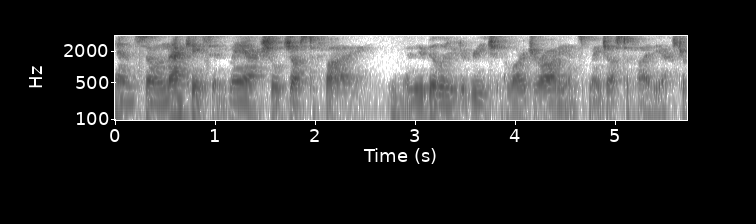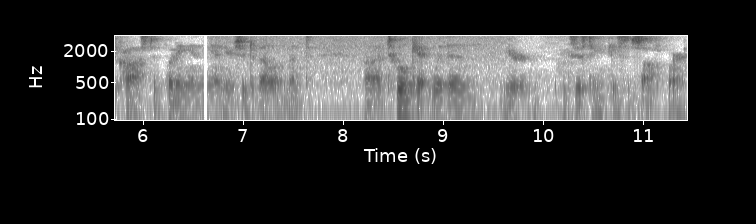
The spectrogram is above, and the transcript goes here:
And so, in that case, it may actually justify the ability to reach a larger audience, may justify the extra cost of putting in the end user development uh, toolkit within your existing piece of software.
